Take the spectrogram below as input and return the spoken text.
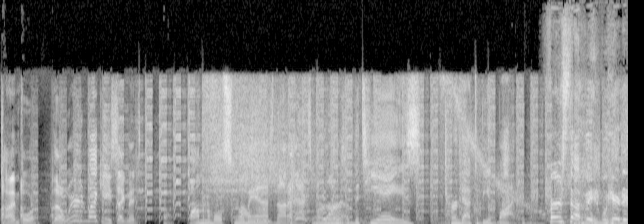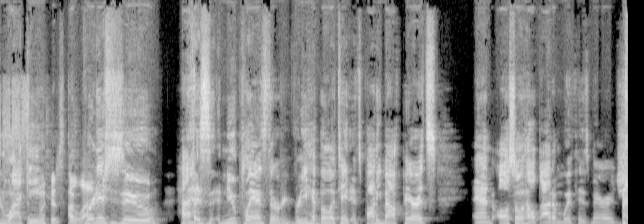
Time for the weird and wacky segment. Abominable snowman. He's not an axe One of the TAs turned out to be a bot. First up in weird and wacky, a laughing. British zoo has new plans to re- rehabilitate its potty mouth parrots and also help Adam with his marriage. like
